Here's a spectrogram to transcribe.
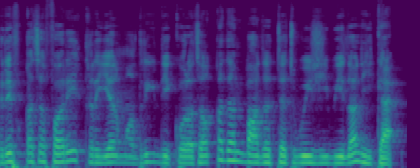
رفقة فريق ريال مدريد لكرة القدم بعد التتويج بلاليكا.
